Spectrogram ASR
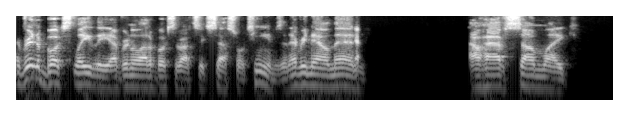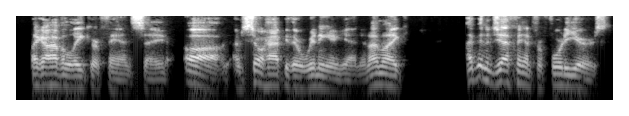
I've written books lately. I've written a lot of books about successful teams, and every now and then, yeah. I'll have some like like I'll have a Laker fan say, "Oh, I'm so happy they're winning again," and I'm like, "I've been a Jet fan for 40 years.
